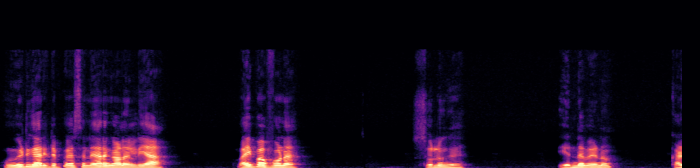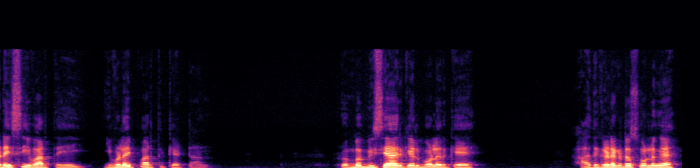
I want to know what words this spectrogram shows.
உங்கள் வீட்டுக்காரிகிட்ட பேச நேரம் காலம் இல்லையா? வைப்பா ஃபோனை சொல்லுங்க. என்ன வேணும்? கடைசி வார்த்தையை இவளை பார்த்து கேட்டான். ரொம்ப பிஸியாக இருக்கேள் போல இருக்கே. அது கிடக்கட்ட சொல்லுங்க.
